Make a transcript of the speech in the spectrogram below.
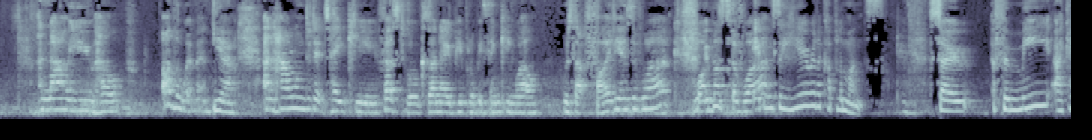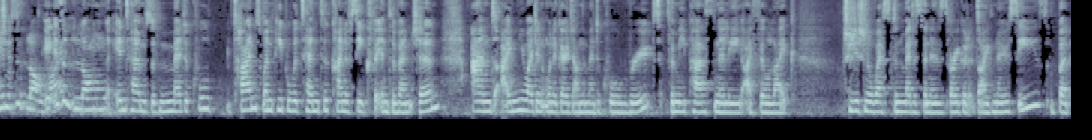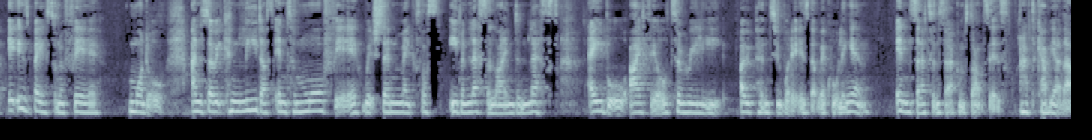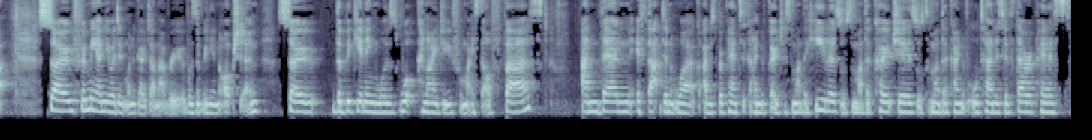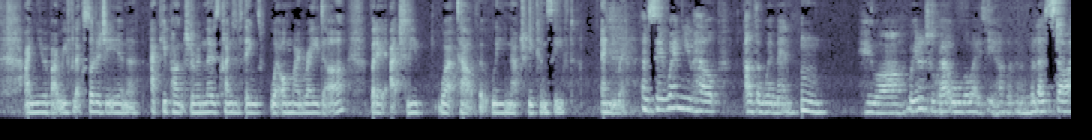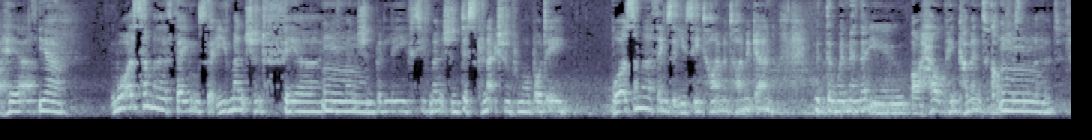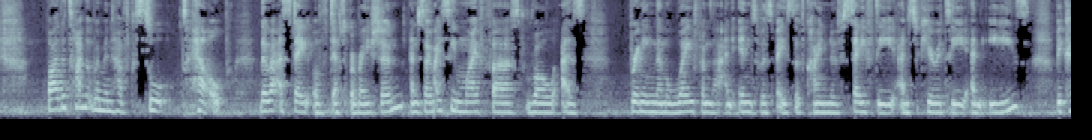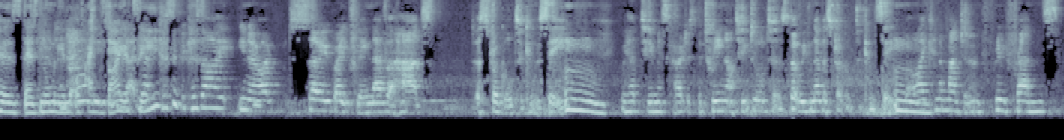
And now you help other women. Yeah. And how long did it take you, first of all, because I know people will be thinking, well, was that five years of work? One It was, month of work? it was a year and a couple of months. Okay. So for me, I came. Which isn't long, It right? not long in terms of medical times when people would tend to kind of seek for intervention, and I knew I didn't want to go down the medical route. For me personally, I feel like traditional Western medicine is very good at diagnoses, but it is based on a fear model. And so it can lead us into more fear, which then makes us even less aligned and less able, I feel, to really open to what it is that we're calling in. In certain circumstances, I have to caveat that. So for me, I knew I didn't want to go down that route. It wasn't really an option. So the beginning was what can I do for myself first? And then if that didn't work, I was prepared to kind of go to some other healers or some other coaches or some other kind of alternative therapists. I knew about reflexology and uh, acupuncture and those kinds of things were on my radar, but it actually worked out that we naturally conceived anyway. And so when you help other women Mm. Who are, we're going to talk about all the ways that you help other women, but let's start here. Yeah. What are some of the things that you've mentioned? Fear, you've Mm. mentioned beliefs, you've mentioned disconnection from our body. What are some of the things that you see time and time again with the women that you are helping come into conscious Mm. motherhood? by the time that women have sought help, they're at a state of desperation. And so I see my first role as bringing them away from that and into a space of kind of safety and security and ease because there's normally a lot of How do you do that? anxiety. Yeah, because, I, you know, I've so gratefully never had a struggle to conceive. Mm. We had two miscarriages between our two daughters, but we've never struggled to conceive. Mm. But I can imagine through friends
